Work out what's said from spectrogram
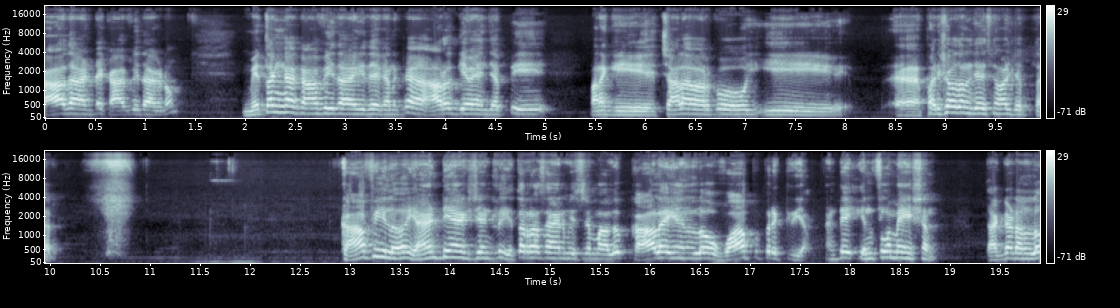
కాదా అంటే కాఫీ తాగడం. మితంగా కాఫీ తాగితే కనుక ఆరోగ్యమే అని చెప్పి మనకి చాలా వరకు ఈ పరిశోధన పరిశోధనలు చేసిన వాళ్ళు చెప్తారు. కాఫీలో యాంటీ ఆక్సిడెంట్లు ఇతర రసాయన మిశ్రమాలు కాలేయంలో వాపు ప్రక్రియ అంటే ఇన్ఫ్లమేషన్ తగ్గడంలో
